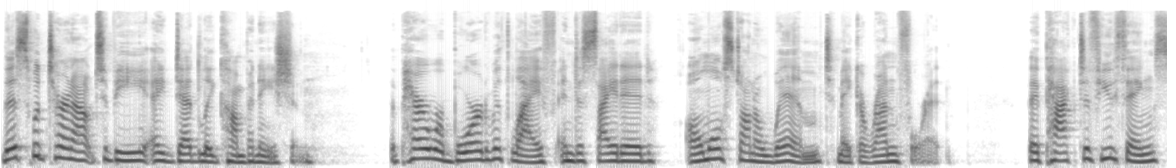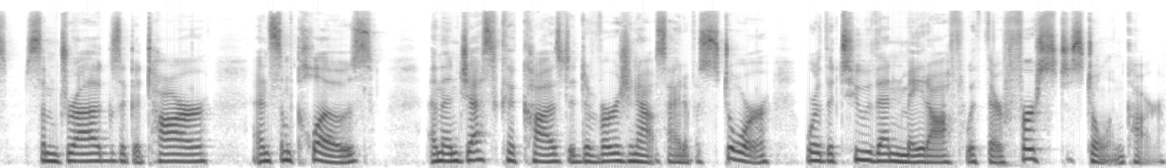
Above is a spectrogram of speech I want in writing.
This would turn out to be a deadly combination. The pair were bored with life and decided, almost on a whim, to make a run for it. They packed a few things some drugs, a guitar, and some clothes. And then Jessica caused a diversion outside of a store where the two then made off with their first stolen car.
